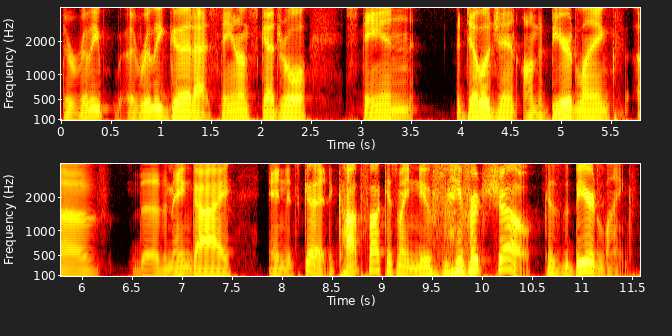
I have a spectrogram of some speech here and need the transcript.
They're really really good at staying on schedule, staying diligent on the beard length of the the main guy and it's good. Cop Fuck is my new favorite show because the beard length.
